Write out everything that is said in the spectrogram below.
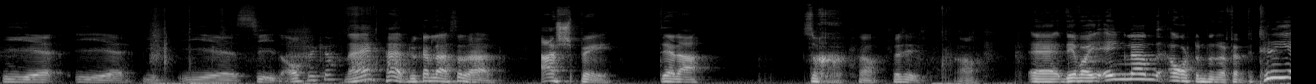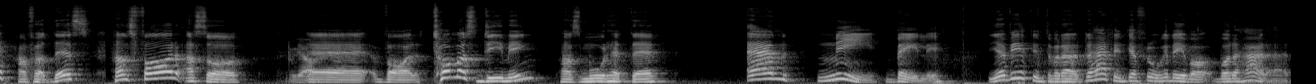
I, i, i, i Sydafrika? Nej, här, du kan läsa det här. Ashby. Det där. Så. Ja, precis. Ja. Eh, det var i England 1853 han föddes. Hans far, alltså, Ja. eh, var Thomas Deeming. Hans mor hette Anne Nee Bailey. Jag vet inte vad det här Det här tänkte jag fråga dig vad, vad det här är.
